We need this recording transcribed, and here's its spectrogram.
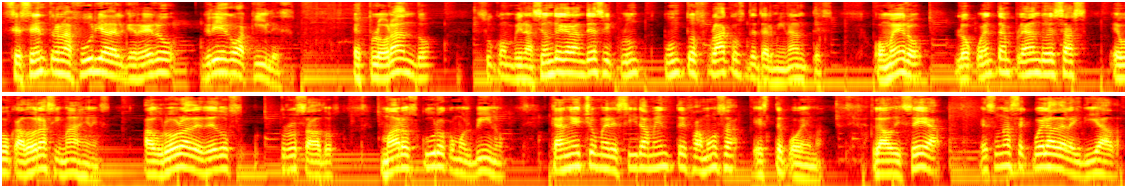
se centra en la furia del guerrero griego Aquiles, explorando su combinación de grandeza y puntos flacos determinantes. Homero lo cuenta empleando esas evocadoras imágenes, aurora de dedos trozados, mar oscuro como el vino, que han hecho merecidamente famosa este poema. La Odisea es una secuela de la Iliada,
